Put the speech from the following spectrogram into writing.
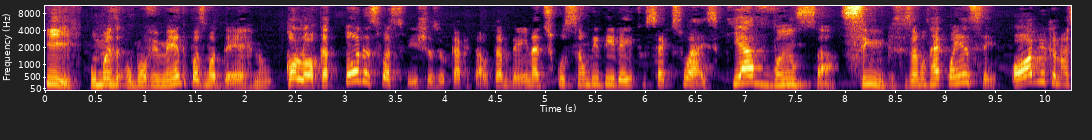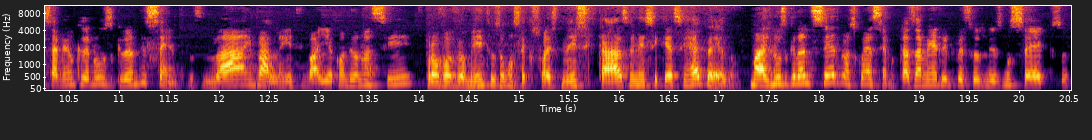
E o, o movimento pós-moderno coloca todas as suas fichas, e o capital também, na discussão de direitos sexuais, que avança. Sim, precisamos reconhecer. Óbvio que nós sabemos que é nos grandes centros. Lá em Valente, Bahia, quando eu nasci, provavelmente os homossexuais nem se casam e nem sequer se revelam. Mas nos grandes centros nós conhecemos casamento entre pessoas do mesmo sexo,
